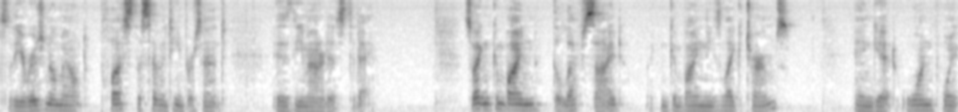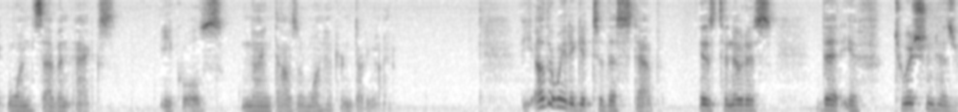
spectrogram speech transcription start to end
So the original amount plus the 17% is the amount it is today. So I can combine the left side, I can combine these like terms, and get 1.17x equals 9,139. The other way to get to this step is to notice that if tuition has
